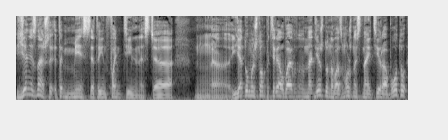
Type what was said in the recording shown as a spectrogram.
Я не знаю, что это месть, это инфантильность. Э, я думаю, что он потерял надежду на возможность найти работу,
